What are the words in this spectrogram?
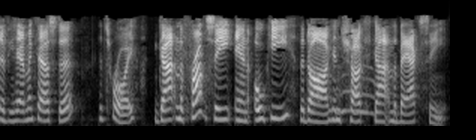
if you haven't guessed it, it's Roy, got in the front seat, and Oki, the dog, and Chuck got in the back seat.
